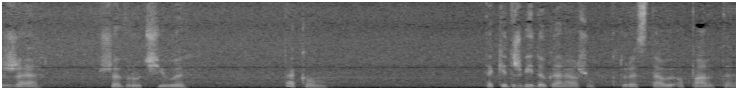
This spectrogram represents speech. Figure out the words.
że przewróciły taką, takie drzwi do garażu, które stały oparte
